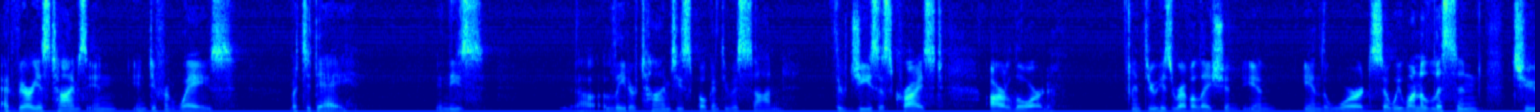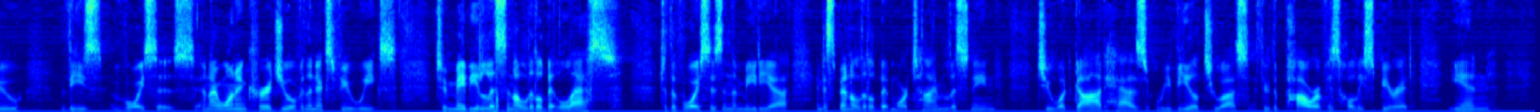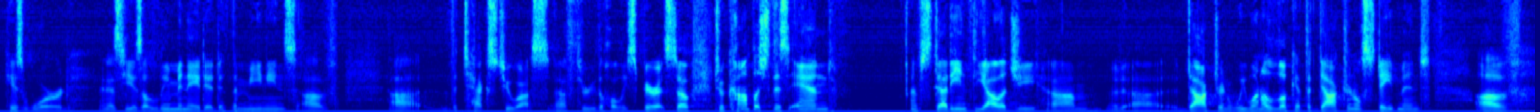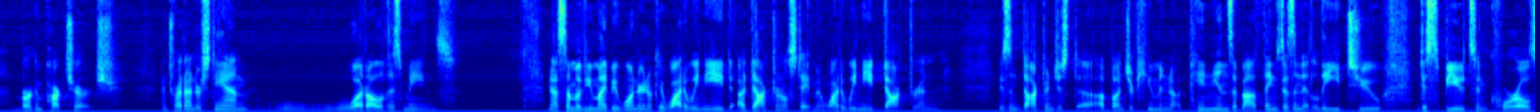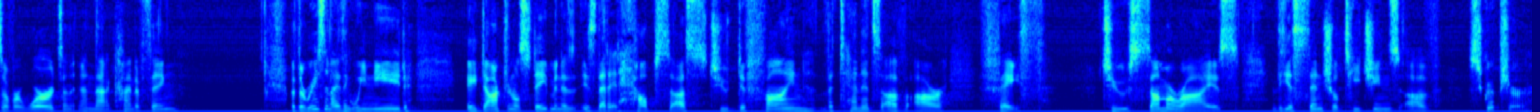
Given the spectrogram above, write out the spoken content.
at various times in, in different ways. But today, in these uh, later times, He's spoken through His Son, through Jesus Christ our Lord, and through His revelation in in the Word. So we want to listen to these voices. And I want to encourage you over the next few weeks to maybe listen a little bit less to the voices in the media and to spend a little bit more time listening to what God has revealed to us through the power of His Holy Spirit in His Word and as He has illuminated the meanings of uh, the text to us uh, through the Holy Spirit. So, to accomplish this end, of studying theology um, uh, doctrine, we want to look at the doctrinal statement of Bergen Park Church and try to understand what all of this means. Now, some of you might be wondering okay, why do we need a doctrinal statement? Why do we need doctrine? Isn't doctrine just a bunch of human opinions about things? Doesn't it lead to disputes and quarrels over words and, and that kind of thing? But the reason I think we need a doctrinal statement is, is that it helps us to define the tenets of our faith, to summarize the essential teachings of Scripture.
